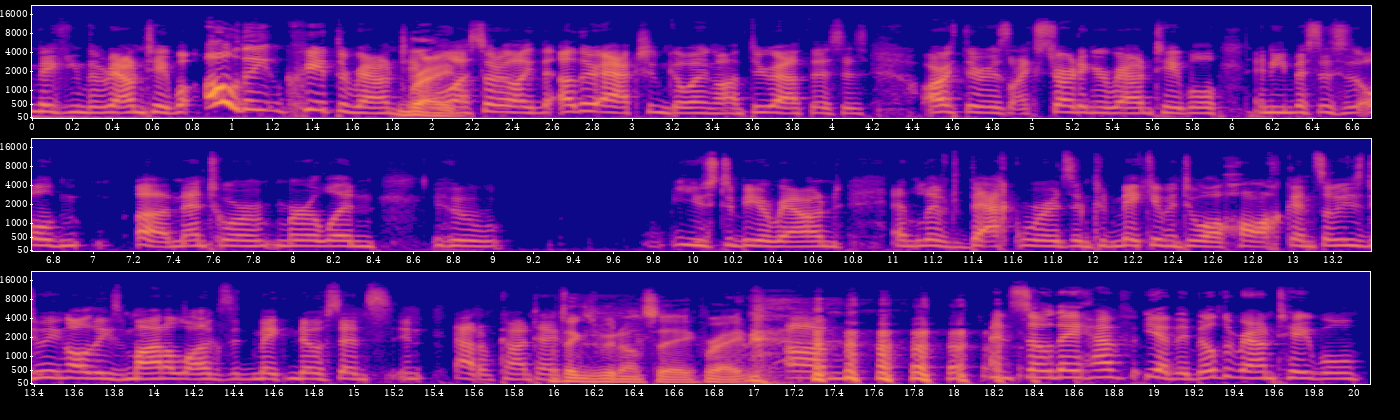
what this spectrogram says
making the round table. Oh, they create the round table. Right. Sort of like the other action going on throughout this is Arthur is like starting a round table, and he misses his old uh, mentor Merlin, who used to be around and lived backwards and could make him into a hawk and so he's doing all these monologues that make no sense in, out of context Things we don't say, right? um, and so they have, yeah, they build a round table,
